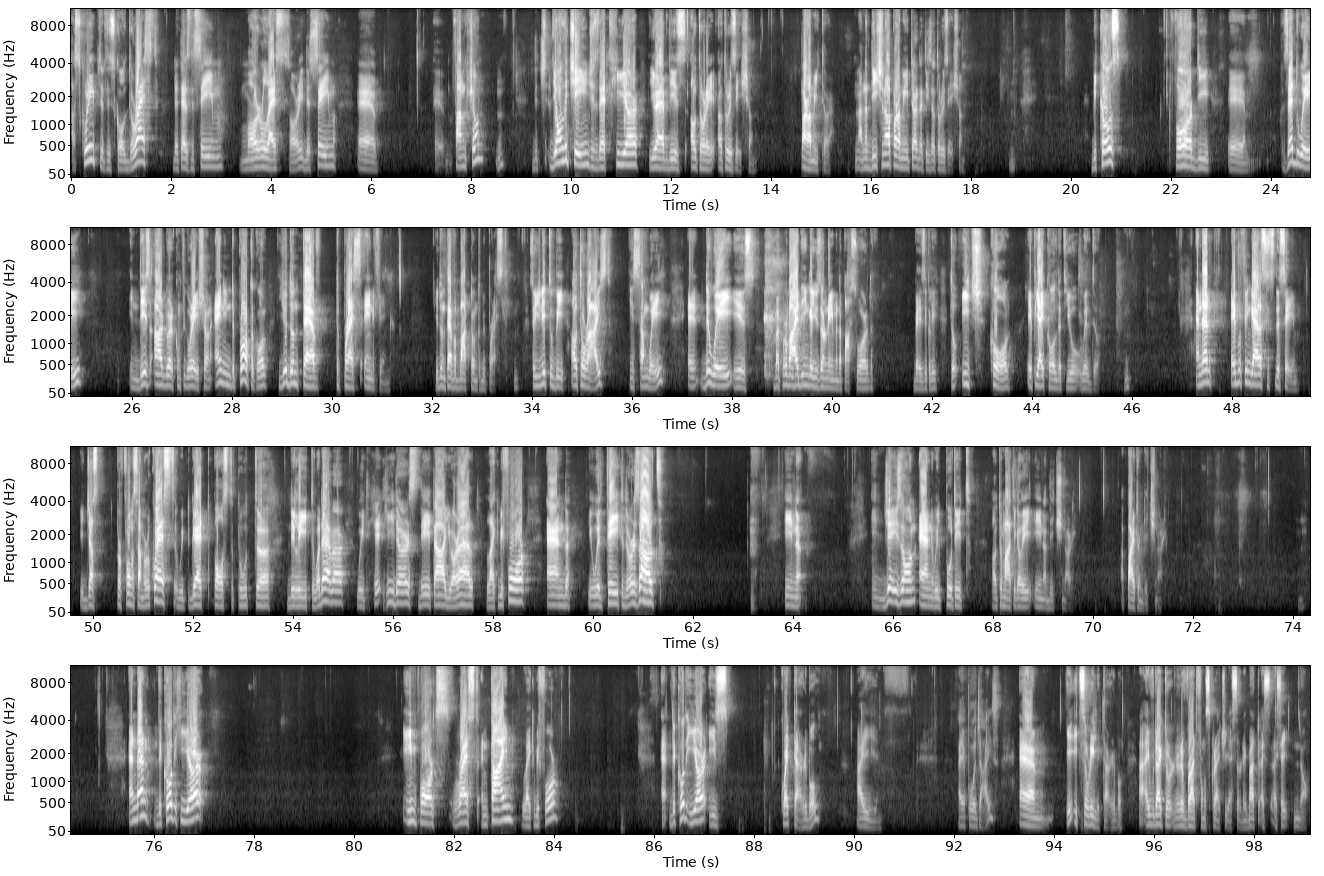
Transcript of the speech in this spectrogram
a script that is called the rest that has the same more or less sorry the same uh, function hmm? the, the, only change is that here you have this author authorization parameter an additional parameter that is authorization. Because for the um, Z-Wave in this hardware configuration and in the protocol you don't have to press anything. You don't have a button to be pressed. So you need to be authorized in some way and the way is by providing a username and a password basically to each call API call that you will do. And then everything else is the same. It just performs some requests with get, post, put, uh, delete, whatever, with headers, data, URL, like before, and it will take the result in, in JSON and will put it automatically in a dictionary, a Python dictionary. And then the code here imports rest and time like before. The code here is quite terrible. I I apologize. Um, it, it's really terrible. I would like to rewrite from scratch yesterday, but I, I say no.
